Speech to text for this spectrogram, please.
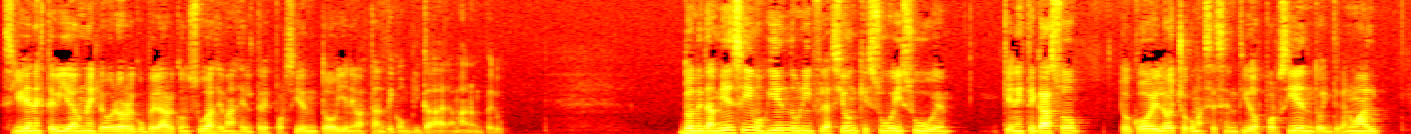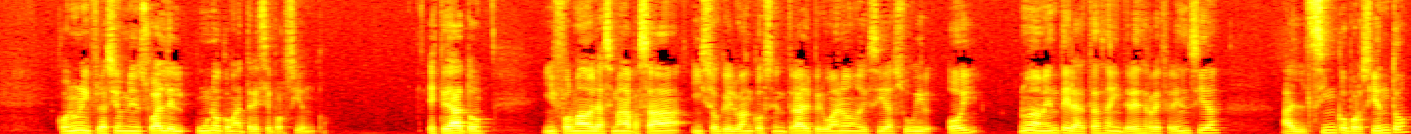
Si bien este viernes logró recuperar con subas de más del 3%, viene bastante complicada la mano en Perú. Donde también seguimos viendo una inflación que sube y sube, que en este caso tocó el 8,62% interanual, con una inflación mensual del 1,13%. Este dato, informado la semana pasada, hizo que el Banco Central peruano decida subir hoy nuevamente la tasa de interés de referencia al 5%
